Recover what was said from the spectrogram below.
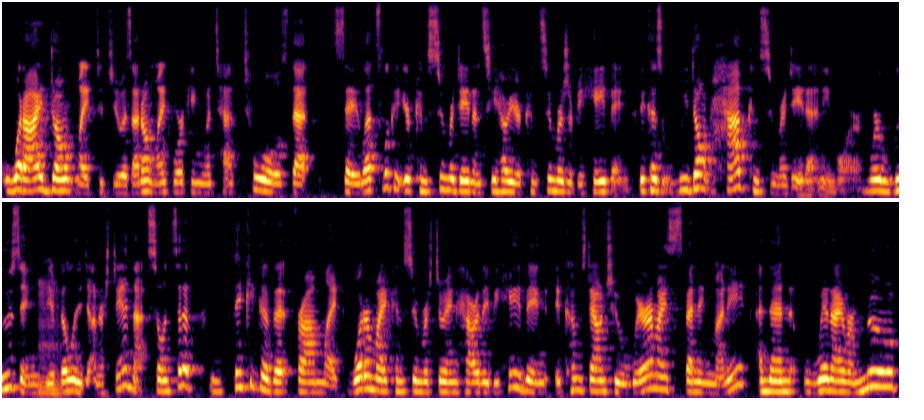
what I don't like to do is I don't like working with tech tools that say, let's look at your consumer data and see how your consumers are behaving because we don't have consumer data anymore. We're losing mm. the ability to understand that. So instead of thinking of it from like, what are my consumers doing? How are they behaving? It comes down to where am I spending money? And then when I remove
